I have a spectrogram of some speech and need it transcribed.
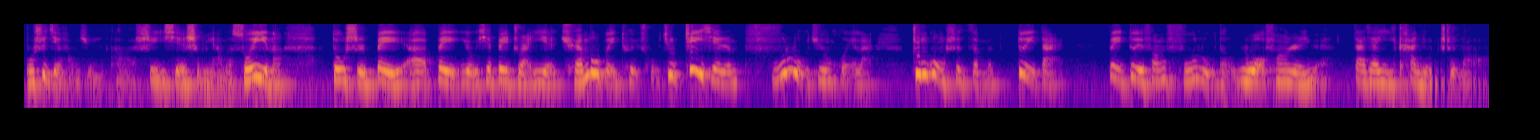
不是解放军啊，是一些什么样的？所以呢，都是被呃被有些被转业，全部被退出。就这些人俘虏军回来，中共是怎么对待被对方俘虏的我方人员？大家一看就知道了。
